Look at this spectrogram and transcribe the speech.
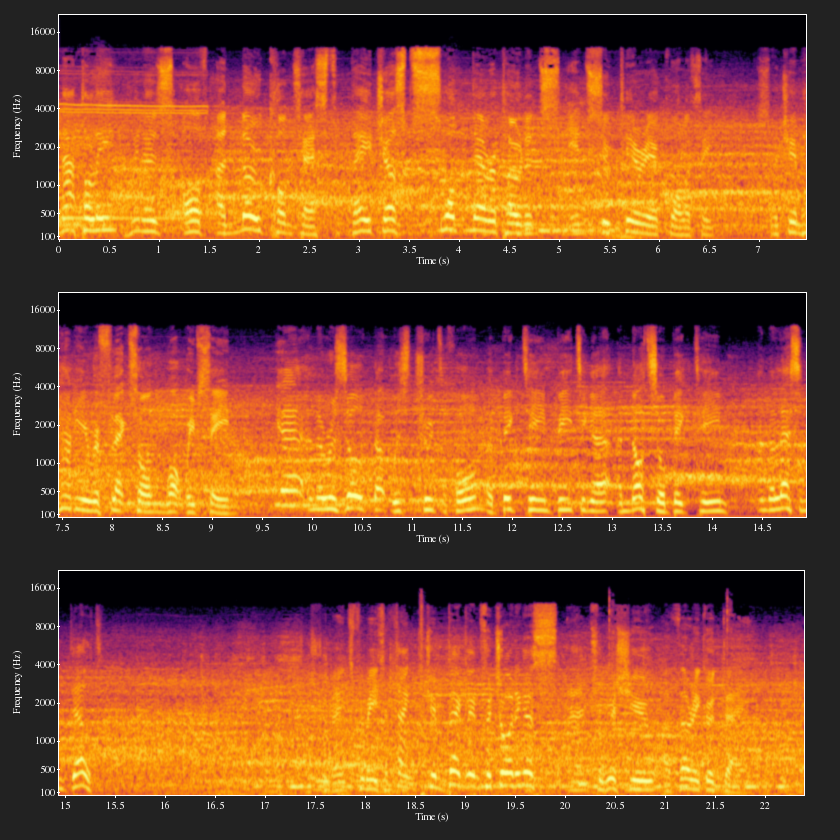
Napoli, winners of a no contest. They just swamped their opponents in superior quality. So, Jim, how do you reflect on what we've seen? Yeah, and a result that was true to form, a big team beating a, a not-so-big team, and the lesson dealt. It remains for me to thank Jim Beglin for joining us and to wish you a very good day.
